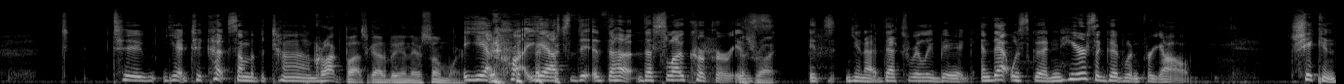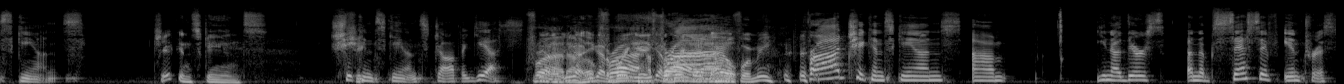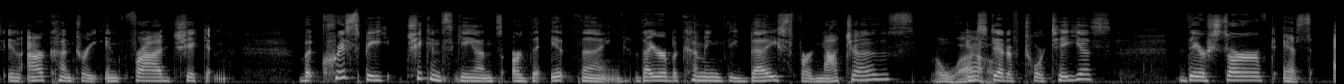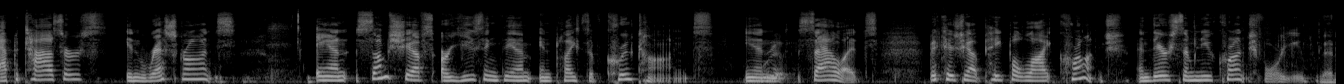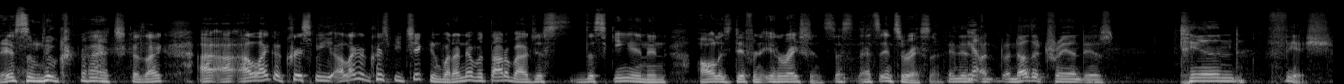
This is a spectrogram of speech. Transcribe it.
t- to yeah to cut some of the time. crock pot's got to be in there somewhere. Yeah, cro- yes, the, the the slow cooker is That's right. It's you know that's really big, and that was good. And here's a good one for y'all: chicken skins. Chicken skins. Chicken skins, Java. Yes, You gotta, Fried, you you gotta break, yeah, Fried, break that fried. down for me. fried chicken skins. Um, you know, there's an obsessive interest in our country in fried chicken. But crispy chicken skins are the it thing. They are becoming the base for nachos Oh wow! instead of tortillas. They're served as appetizers in restaurants, and some chefs are using them in place of croutons in salads because you know people like crunch, and there's some new crunch for you. That is some new crunch because I, I I I like a crispy I like a crispy chicken, but I never thought about just the skin and all its different iterations. That's that's interesting. And then Yep. a- another trend is tinned fish.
